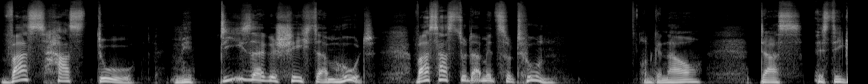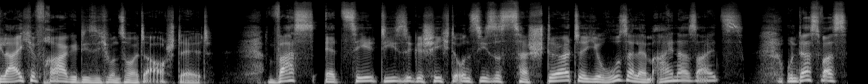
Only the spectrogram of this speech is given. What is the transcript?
was hast du mit dieser Geschichte am Hut? Was hast du damit zu tun? Und genau das ist die gleiche Frage, die sich uns heute auch stellt. Was erzählt diese Geschichte uns, dieses zerstörte Jerusalem einerseits? Und das, was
